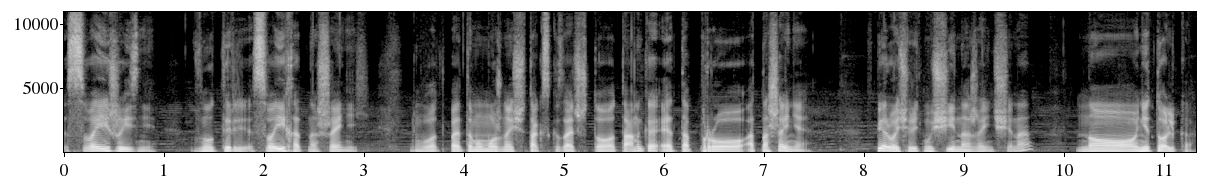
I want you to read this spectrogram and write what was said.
своей жизни, внутрь своих отношений. Вот, поэтому можно еще так сказать, что танго — это про отношения. В первую очередь мужчина-женщина, но не только.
